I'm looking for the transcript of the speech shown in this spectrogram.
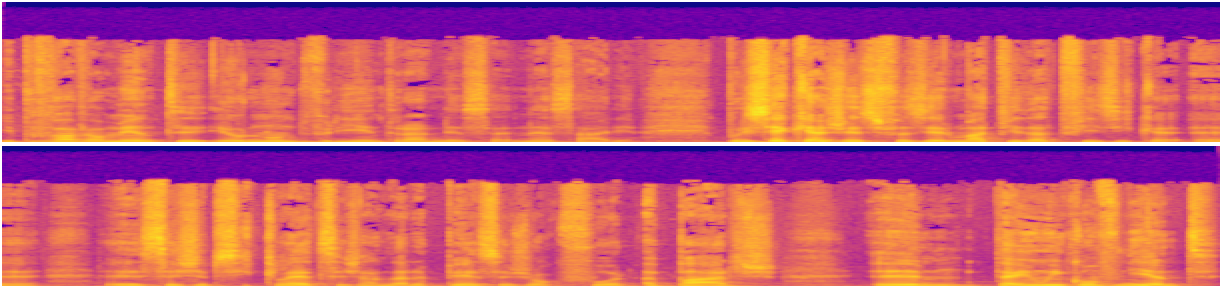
E provavelmente eu não deveria entrar nessa, nessa área. Por isso é que às vezes fazer uma atividade física, ah, ah, seja bicicleta, seja andar a pé, seja o que for, a pares, tem um inconveniente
